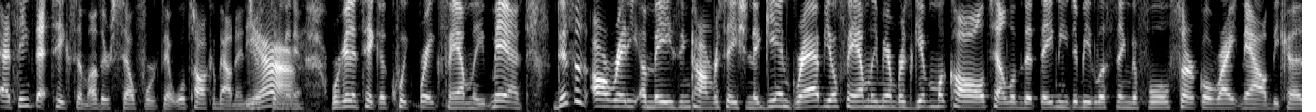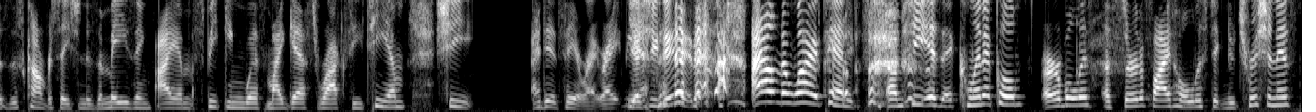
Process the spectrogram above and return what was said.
I think that takes some other self work that we'll talk about in just yeah. a minute. We're going to take a quick break, family. Man, this is already amazing conversation. Again, grab your family members, give them a call, tell them that they need to be listening to Full Circle right now because this conversation is amazing. I am speaking with my guest, Roxy Thiam. She I did say it right, right? Yes, yes you did. I don't know why I panicked. Um, she is a clinical herbalist, a certified holistic nutritionist.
